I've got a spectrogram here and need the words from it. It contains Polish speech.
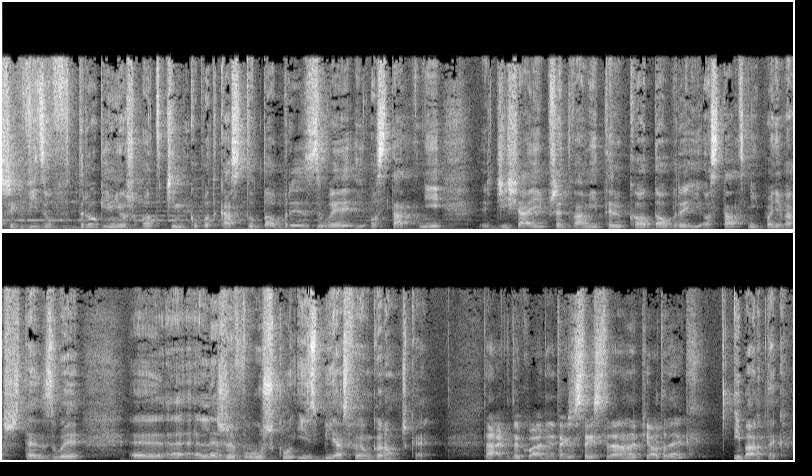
Naszych widzów w drugim już odcinku podcastu Dobry, Zły i Ostatni. Dzisiaj przed Wami tylko dobry i ostatni, ponieważ ten zły e, leży w łóżku i zbija swoją gorączkę. Tak, dokładnie. Także z tej strony Piotrek i Bartek.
